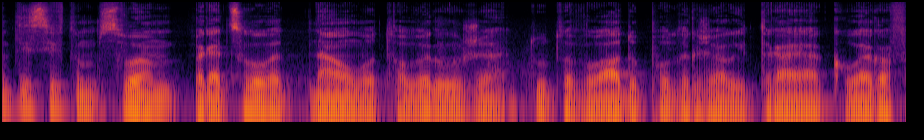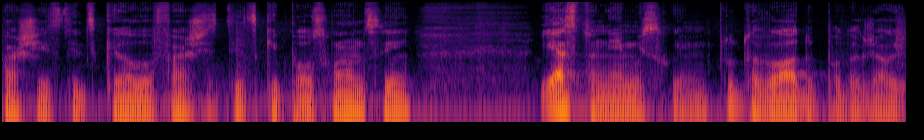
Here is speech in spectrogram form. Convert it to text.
No ty si v tom svojom predslove na úvod hovoril, že túto vládu podržali traja klerofašistickí alebo fašistickí poslanci. Ja si to nemyslím. Túto vládu podržali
